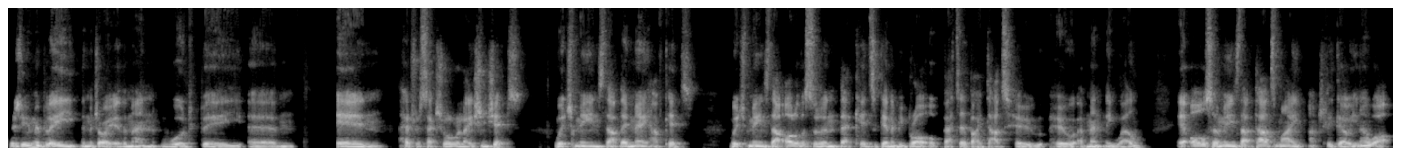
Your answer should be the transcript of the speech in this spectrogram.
Presumably, the majority of the men would be um, in heterosexual relationships, which means that they may have kids. Which means that all of a sudden their kids are going to be brought up better by dads who who are mentally well. It also means that dads might actually go, you know what?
